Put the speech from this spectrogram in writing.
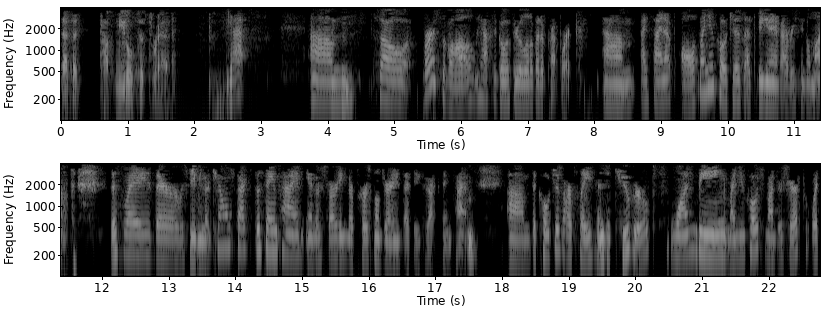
that's a tough needle to thread. Yes. Um, so first of all, we have to go through a little bit of prep work. Um, I sign up all of my new coaches at the beginning of every single month. This way, they're receiving their challenge packs at the same time, and they're starting their personal journeys at the exact same time. Um, the coaches are placed into two groups. One being my new coach mentorship, which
